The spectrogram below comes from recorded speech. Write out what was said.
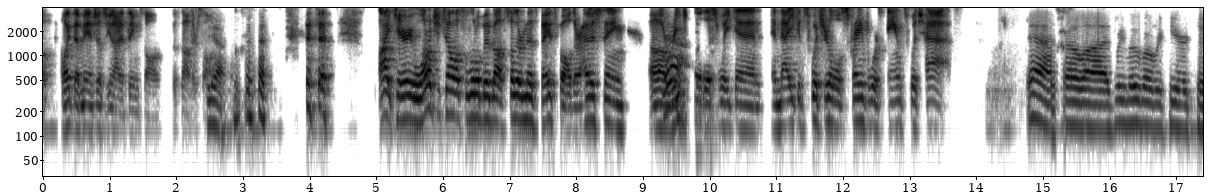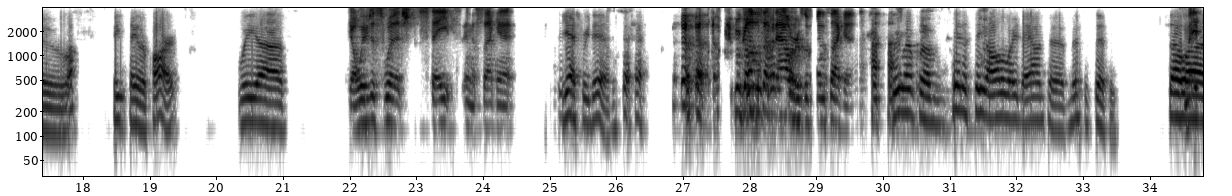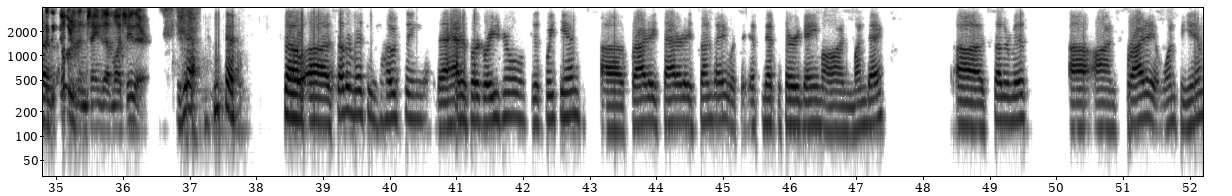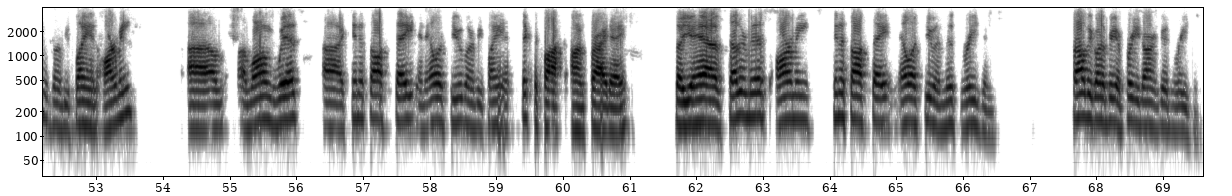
I like that Manchester United theme song. That's not their song. Yeah. All right, Kerry, why don't you tell us a little bit about Southern Miss Baseball? They're hosting uh, yeah. regional this weekend, and now you can switch your little screen force and switch hats. Yeah, so uh, as we move over here to Pete Taylor Park, we uh, yeah, we've just switched states in a second. Yes, we did. We've gone seven hours in one second. we went from Tennessee all the way down to Mississippi. So uh, the colors didn't change that much either. Yeah. so uh, Southern Miss is hosting the Hattiesburg Regional this weekend, uh, Friday, Saturday, Sunday, with the if necessary game on Monday. Uh, Southern Miss uh, on Friday at 1 p.m. is going to be playing Army, along with Kennesaw State and LSU going to be playing at 6 o'clock on Friday. So you have Southern Miss, Army, Kennesaw State, and LSU in this region. Probably going to be a pretty darn good region.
